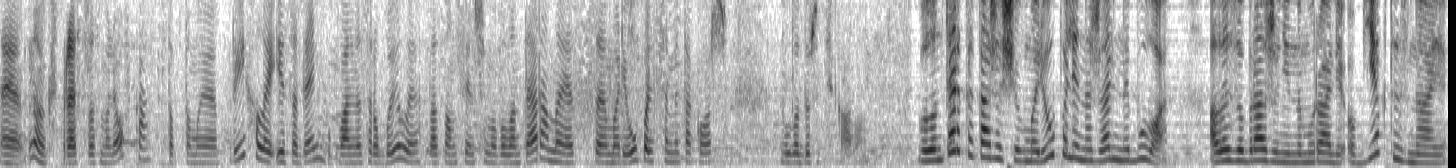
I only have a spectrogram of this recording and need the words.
е, ну, експрес-розмальовка. Тобто ми приїхали і за день буквально зробили разом з іншими волонтерами, з маріупольцями також. Було дуже цікаво. Волонтерка каже, що в Маріуполі, на жаль, не була, але зображені на муралі об'єкти знає,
